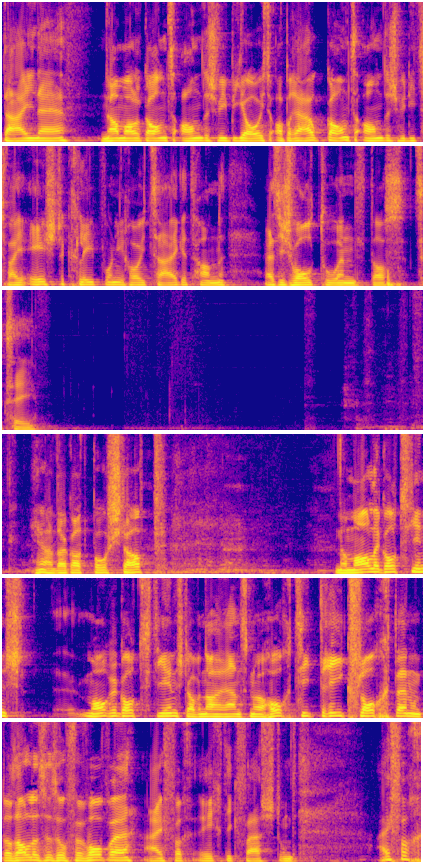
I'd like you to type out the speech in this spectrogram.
teilnehmen Nochmal ganz anders wie bei uns, aber auch ganz anders wie die zwei ersten Clips, die ich euch gezeigt habe. Es ist wohltuend, das zu sehen. Ja, da geht die Post ab. Normaler Gottesdienst, Morgengottesdienst, aber nachher haben sie noch eine Hochzeit reingeflochten und das alles so verwoben. Einfach richtig fest. Und einfach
